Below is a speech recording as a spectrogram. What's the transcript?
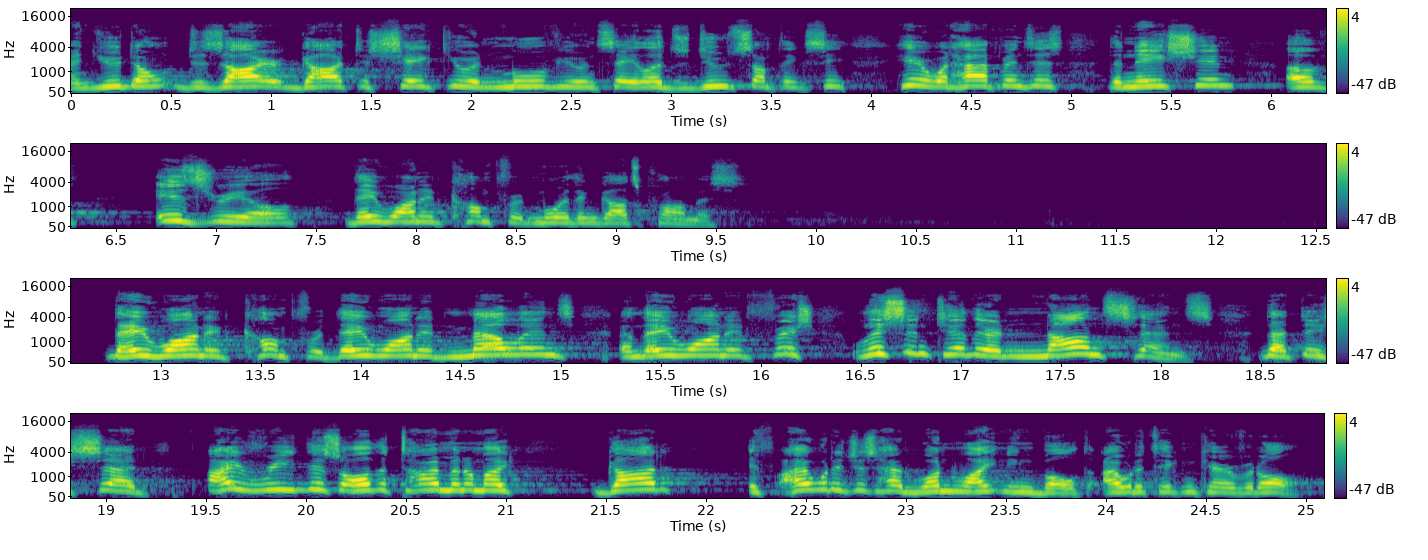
and you don't desire God to shake you and move you and say, let's do something. See, here what happens is the nation of Israel, they wanted comfort more than God's promise. They wanted comfort. They wanted melons and they wanted fish. Listen to their nonsense that they said. I read this all the time and I'm like, God, if I would have just had one lightning bolt, I would have taken care of it all.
